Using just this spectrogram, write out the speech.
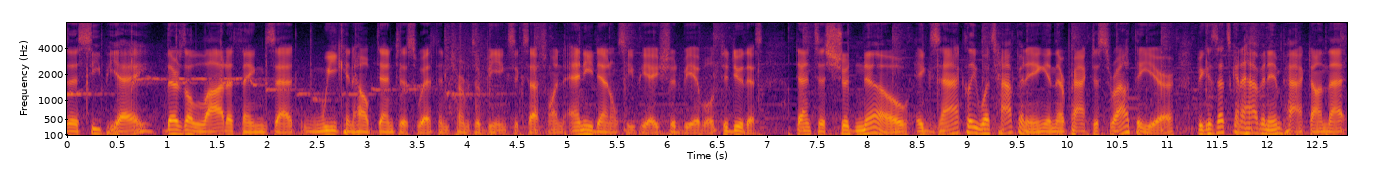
a CPA, there's a lot of things that we can help dentists with in terms of being successful, and any dental CPA should be able to do this. Dentists should know exactly what's happening in their practice throughout the year because that's going to have an impact on that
